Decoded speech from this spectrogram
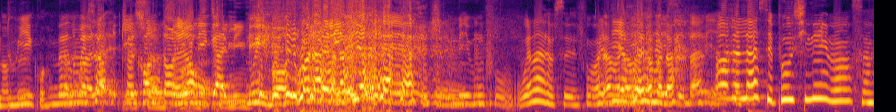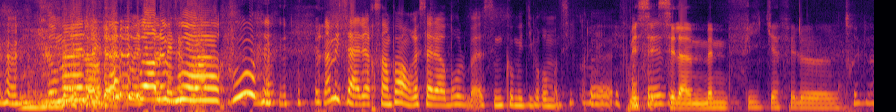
douiller quoi. Bah non, mais ça, vois, ça, quand dans streaming. Oui bon voilà, voilà. mais bon faut voilà, faut pas dire. Oh là là, c'est pas au ciné, mince. Dommage, on va pas pouvoir le voir. Non mais ça a l'air sympa, en vrai ça a l'air drôle. Bah, c'est une comédie romantique quoi, Mais c'est la même fille qui a fait le truc là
